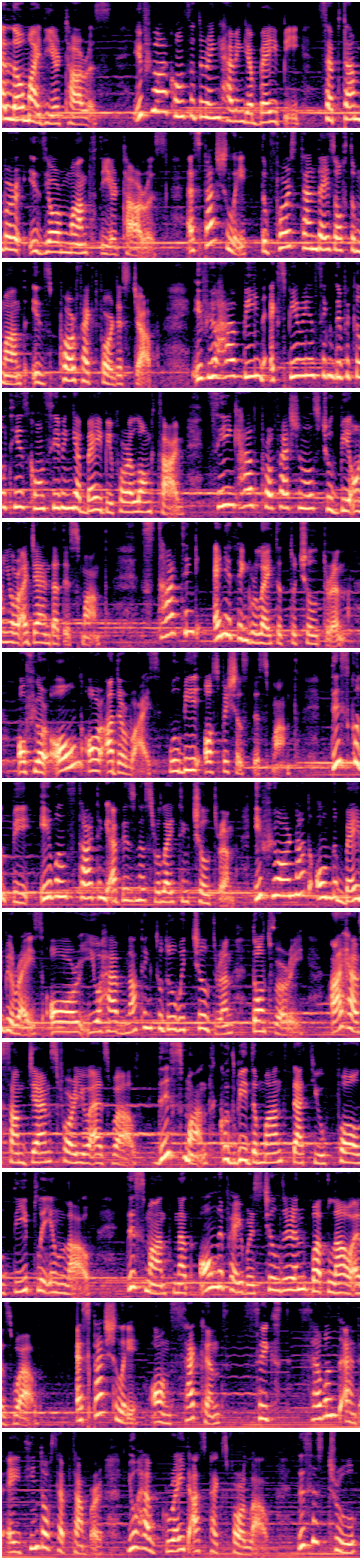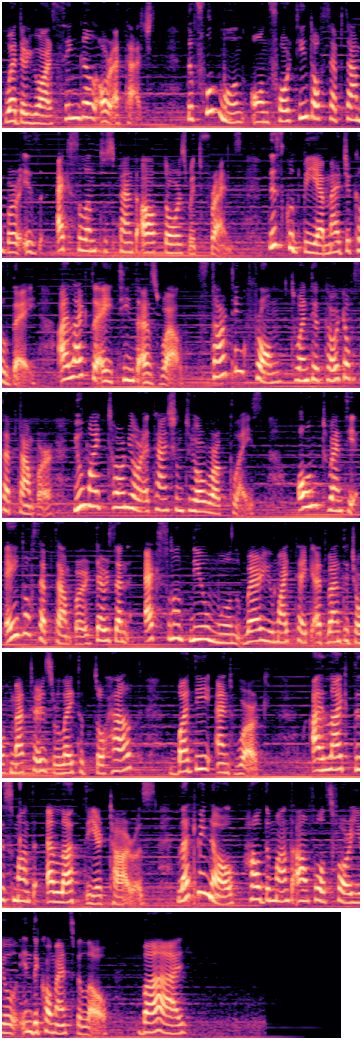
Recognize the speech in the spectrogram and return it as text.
Hello my dear Taurus. If you are considering having a baby, September is your month dear Taurus. Especially the first 10 days of the month is perfect for this job. If you have been experiencing difficulties conceiving a baby for a long time, seeing health professionals should be on your agenda this month. Starting anything related to children, of your own or otherwise will be auspicious this month. This could be even starting a business relating children. If you are not on the baby race or you have nothing to do with children, don't worry. I have some gems for you as well. This month could be the month that you fall deeply in love. This month not only favors children but love as well. Especially on 2nd, 6th, 7th and 18th of September, you have great aspects for love. This is true whether you are single or attached. The full moon on 14th of September is excellent to spend outdoors with friends. This could be a magical day. I like the 18th as well. Starting from 23rd of September, you might turn your attention to your workplace. On 28th of September, there is an excellent new moon where you might take advantage of matters related to health, body and work. I like this month a lot, dear Taurus. Let me know how the month unfolds for you in the comments below. Bye!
